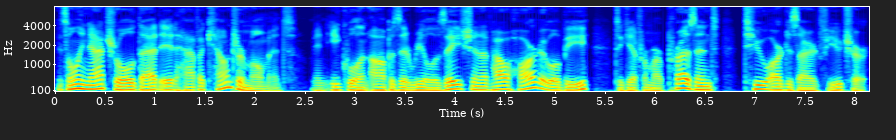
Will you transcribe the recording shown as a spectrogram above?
It's only natural that it have a counter moment, an equal and opposite realization of how hard it will be to get from our present to our desired future.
